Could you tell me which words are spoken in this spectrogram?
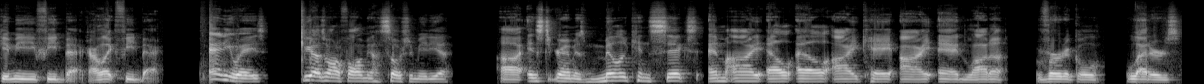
Give me feedback. I like feedback. Anyways, if you guys want to follow me on social media, uh, Instagram is Millikin6, M I L L I K I N. A lot of vertical letters.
